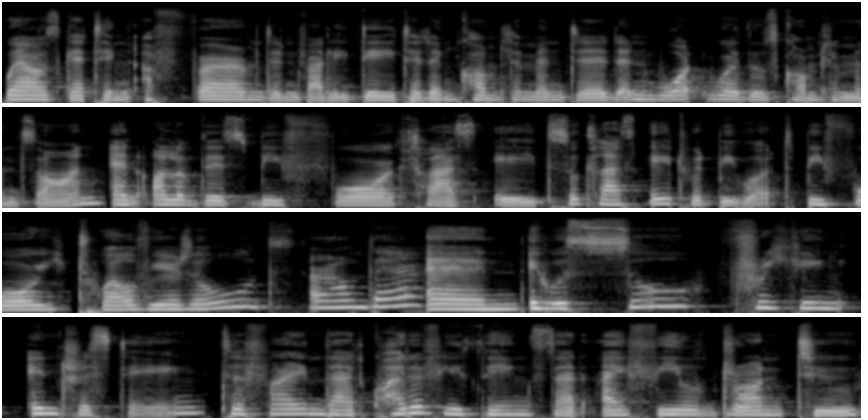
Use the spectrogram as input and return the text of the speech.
where I was getting affirmed and validated and complimented, and what were those compliments on. And all of this before class eight. So, class eight would be what? Before 12 years old, around there. And it was so freaking interesting to find that quite a few things that I feel drawn to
